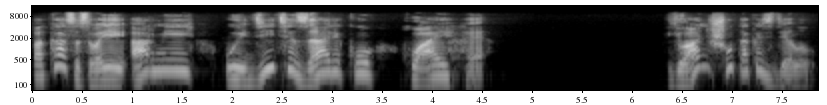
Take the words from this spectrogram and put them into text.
пока со своей армией уйдите за реку Хуайхэ. Юань Шу так и сделал.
